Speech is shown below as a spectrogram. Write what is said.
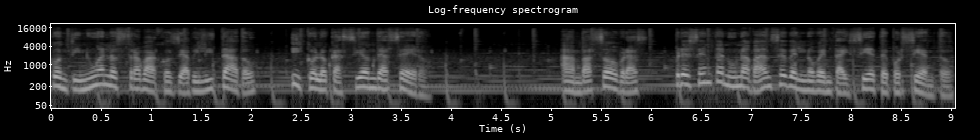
continúan los trabajos de habilitado y colocación de acero. Ambas obras presentan un avance del 97%.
